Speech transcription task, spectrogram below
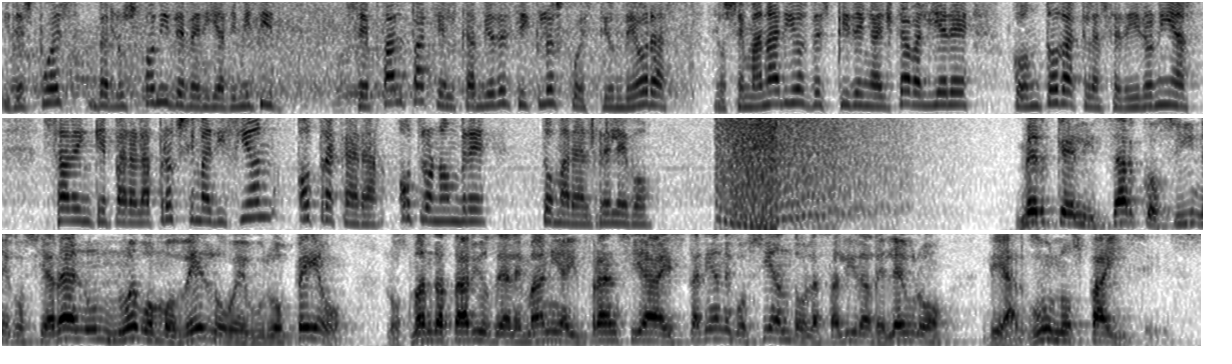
y después Berlusconi debería dimitir se palpa que el cambio de ciclo es cuestión de horas. Los semanarios despiden a El Cavaliere con toda clase de ironías. Saben que para la próxima edición otra cara, otro nombre tomará el relevo. Merkel y Sarkozy negociarán un nuevo modelo europeo. Los mandatarios de Alemania y Francia estarían negociando la salida del euro de algunos países.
